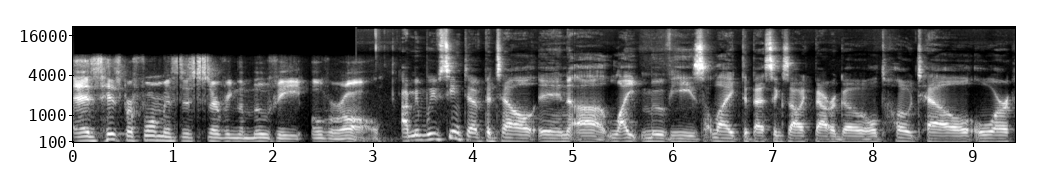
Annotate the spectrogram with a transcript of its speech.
as his performance is serving the movie overall. I mean, we've seen Dev Patel in uh, light movies like The Best Exotic Marigold, Hotel, or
